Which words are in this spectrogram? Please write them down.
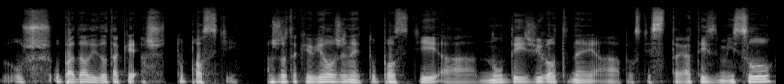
už upadali do takej až tuposti. Až do takej vyloženej tuposti a nudy životnej a proste straty zmyslu.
